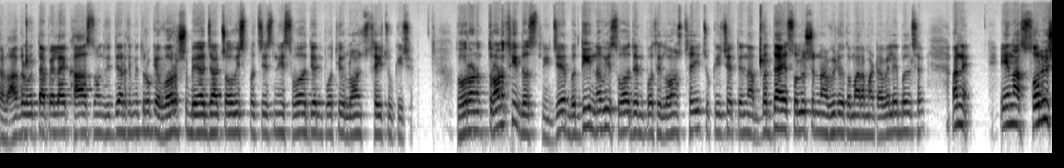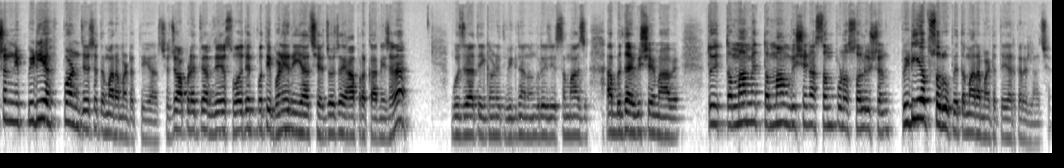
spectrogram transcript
ચાલો, આગળ વધતા પહેલા ખાસ નોંધ વિદ્યાર્થી મિત્રો કે વર્ષ બે હજાર ચોવીસ પચીસની સ્વ અધ્યયન પોથીઓ લોન્ચ થઈ ચૂકી છે. ધોરણ ત્રણથી દસની જે બધી નવી સ્વ અધ્યયન પોથી લોન્ચ થઈ ચૂકી છે, તેના બધા સોલ્યુશનના વીડિયો તમારા માટે અવેલેબલ છે. અને એના સોલ્યુશનની પીડીએફ પણ જે છે તમારા માટે તૈયાર છે. જો આપણે અત્યારે જે સ્વઅધ્યયન પોથી ભણી રહ્યા છે, જો જે આ પ્રકારની છે ને, ગુજરાતી, ગણિત, વિજ્ઞાન, અંગ્રેજી, સમાજ, આ બધા વિષયમાં આવે, તો એ તમામે તમામ વિષયના સંપૂર્ણ સોલ્યુશન પીડીએફ સ્વરૂપે તમારા માટે તૈયાર કરેલા છે.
